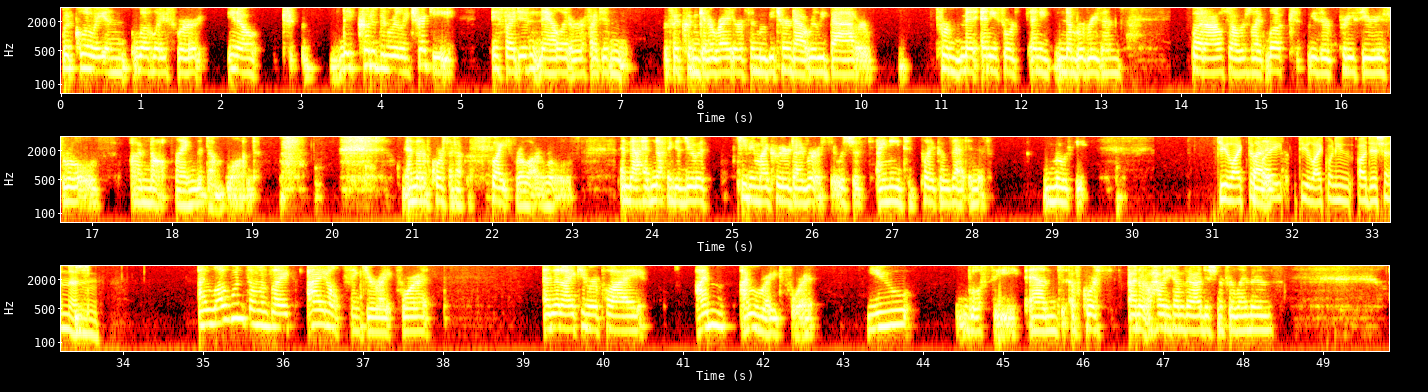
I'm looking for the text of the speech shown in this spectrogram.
But Chloe and Lovelace were, you know, tr- they could have been really tricky if I didn't nail it or if I didn't if I couldn't get it right or if the movie turned out really bad or for any sort any number of reasons. But I also was like look these are pretty serious roles. I'm not playing the dumb blonde. And then of course I'd have to fight for a lot of roles. And that had nothing to do with keeping my career diverse. It was just I need to play Cosette in this movie do you like the but fight do you like when you audition and I love when someone's like, I don't think you're right for it. And then I can reply, I'm I'm right for it. You will see. And of course, I don't know how many times I auditioned for Les Mis.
